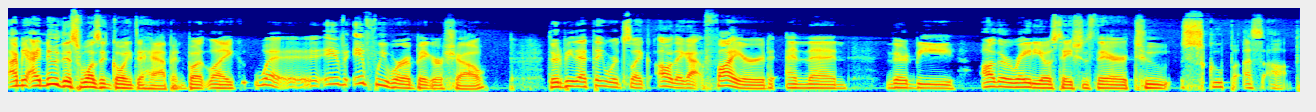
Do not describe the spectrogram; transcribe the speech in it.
I mean, I knew this wasn't going to happen, but like, wh- if if we were a bigger show, there'd be that thing where it's like, oh, they got fired, and then there'd be other radio stations there to scoop us up.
